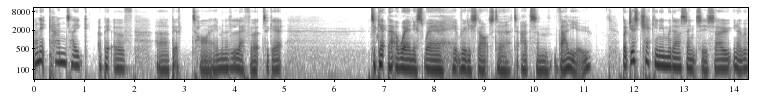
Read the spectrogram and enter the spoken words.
And it can take a bit of a uh, bit of time and a little effort to get to get that awareness where it really starts to, to add some value. But just checking in with our senses. So, you know,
